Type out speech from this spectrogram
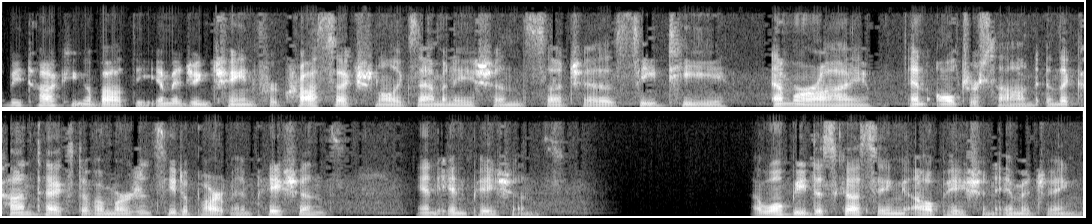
I'll be talking about the imaging chain for cross-sectional examinations such as CT, MRI, and ultrasound in the context of emergency department patients and inpatients. I won't be discussing outpatient imaging.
